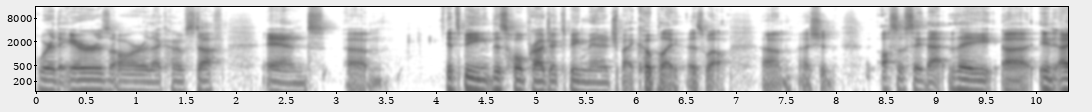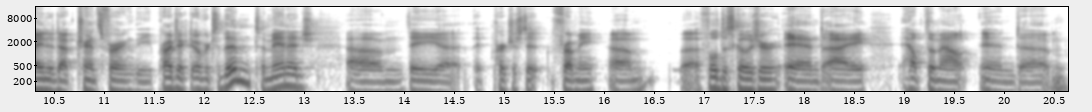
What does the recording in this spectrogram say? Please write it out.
where the errors are, that kind of stuff. And um, it's being this whole project's being managed by CoPlay as well. Um, I should also say that they uh, it, I ended up transferring the project over to them to manage. Um, they uh, they purchased it from me. Um, uh, full disclosure, and I helped them out and um,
